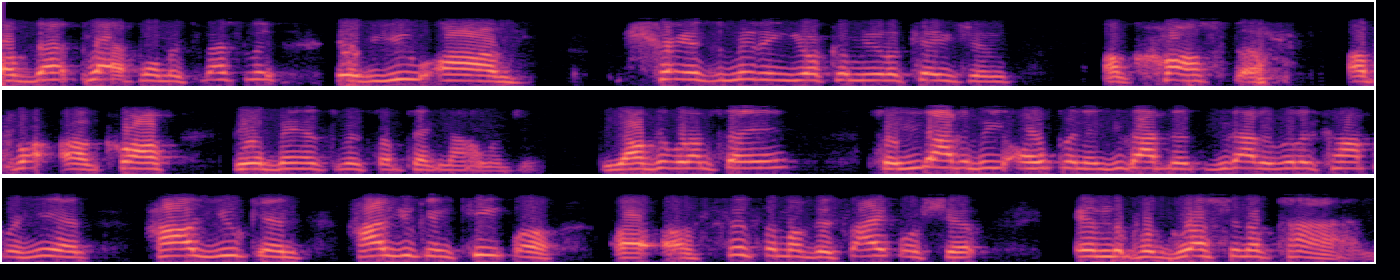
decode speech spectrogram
of that platform, especially if you are transmitting your communication across the across the advancements of technology. Do y'all get what I'm saying? So you got to be open and you got to you got to really comprehend how you can how you can keep a, a, a system of discipleship in the progression of time.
